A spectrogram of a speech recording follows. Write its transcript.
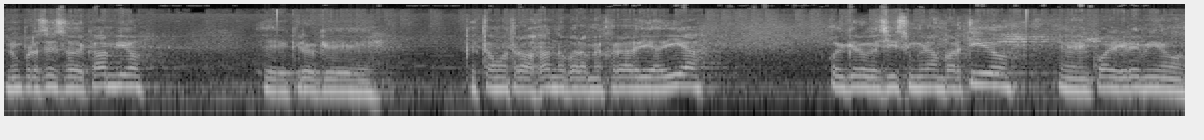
un, proceso de cambio. Eh, creo que, estamos trabajando para mejorar día a día. Hoy creo que sí hizo un gran partido en el cual gremio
